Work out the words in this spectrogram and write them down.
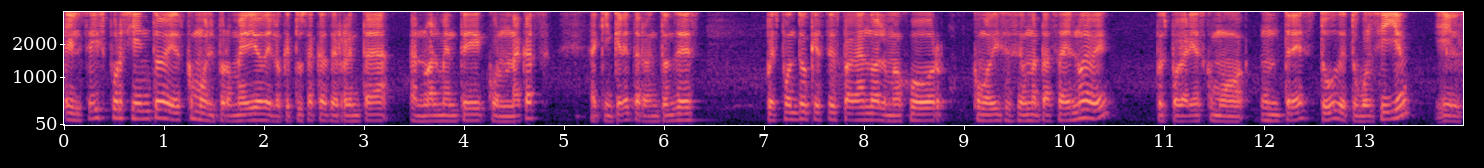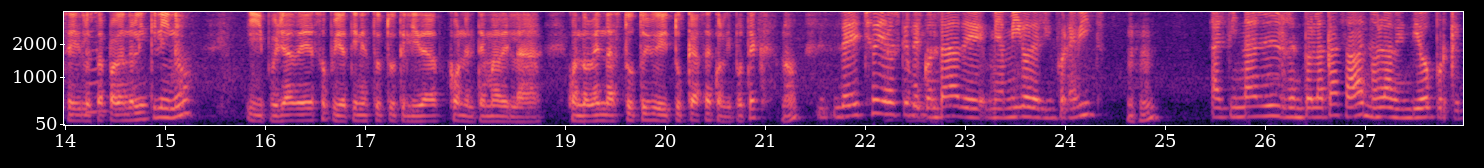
el 6% es como el promedio de lo que tú sacas de renta anualmente con una casa aquí en Querétaro. Entonces, pues punto que estés pagando a lo mejor, como dices, una tasa del 9, pues pagarías como un 3 tú de tu bolsillo y el 6 lo está pagando el inquilino y pues ya de eso pues ya tienes tu, tu utilidad con el tema de la cuando vendas tú tu, tu casa con la hipoteca, ¿no? De hecho, ya ves que te contaba de mi amigo del Infonavit. Al final rentó la casa, no la vendió porque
